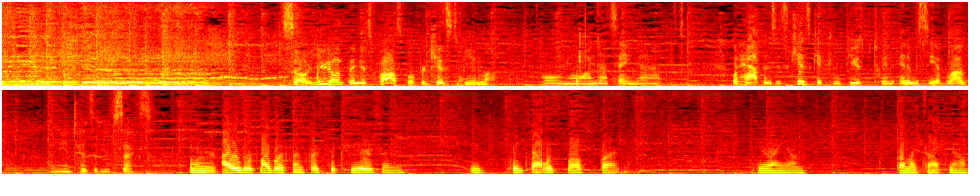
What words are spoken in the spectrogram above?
So you listen to? So, you don't think it's possible for kids to be in love? Oh, no, I'm not saying that. What happens is kids get confused between the intimacy of love and the intensity of sex. And I was with my boyfriend for six years, and you'd think that was love, but here I am by myself now.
